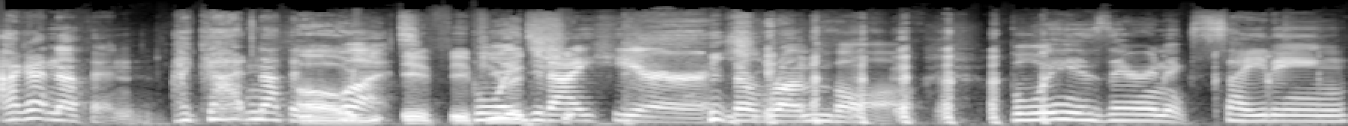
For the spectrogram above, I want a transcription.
I got nothing. I got nothing. Oh, but if, if boy, did sh- I hear the yeah. rumble. Boy, is there an exciting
